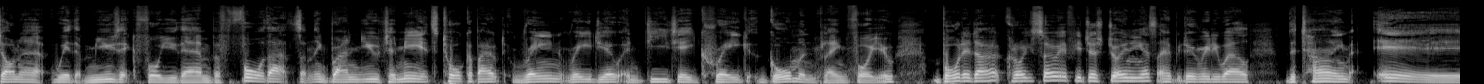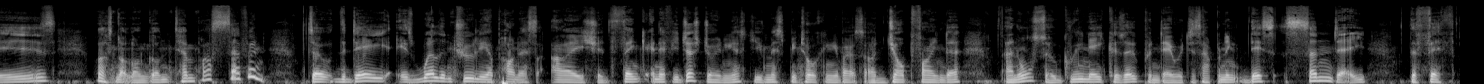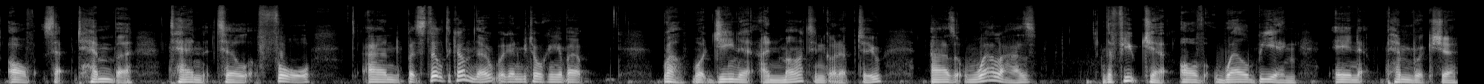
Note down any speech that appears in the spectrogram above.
Madonna with music for you there. And before that, something brand new to me. It's Talk About Rain Radio and DJ Craig Gorman playing for you. Bordeda Croiso, if you're just joining us, I hope you're doing really well. The time is, well, it's not long gone, 10 past 7. So the day is well and truly upon us, I should think. And if you're just joining us, you've missed me talking about our job finder and also Green Acres Open Day, which is happening this Sunday, the 5th of September, 10 till 4. And but still to come though, we're going to be talking about well, what Gina and Martin got up to, as well as the future of well-being in Pembrokeshire.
